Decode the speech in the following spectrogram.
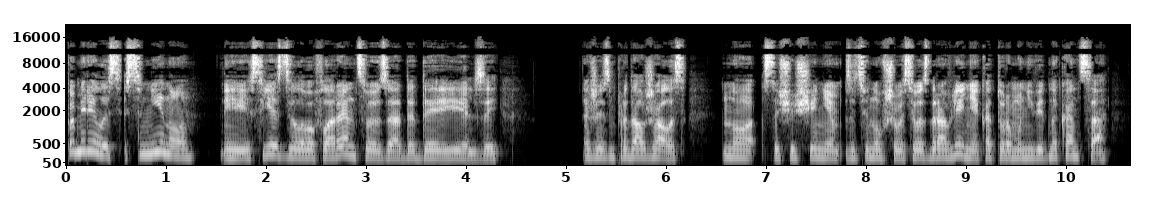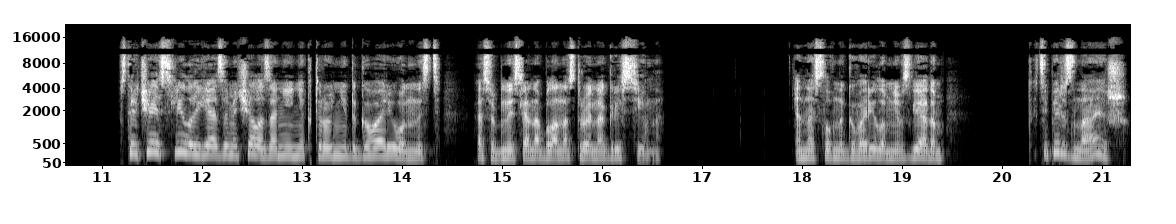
помирилась с Нино и съездила во Флоренцию за ДД и Эльзой. Жизнь продолжалась, но с ощущением затянувшегося выздоровления, которому не видно конца. Встречаясь с Лилой, я замечала за ней некоторую недоговоренность, особенно если она была настроена агрессивно. Она словно говорила мне взглядом, «Ты теперь знаешь,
